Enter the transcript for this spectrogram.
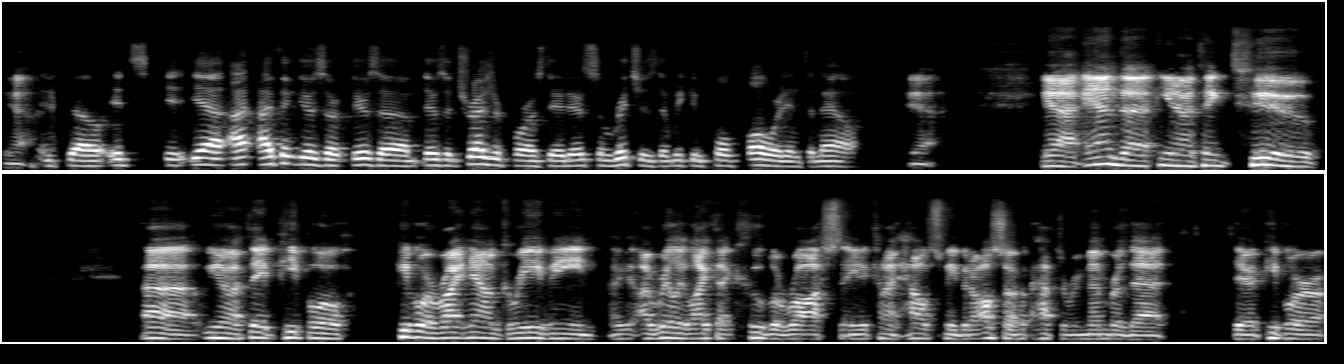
Yeah. And so it's, it, yeah, I, I think there's a, there's a, there's a treasure for us there. There's some riches that we can pull forward into now. Yeah, yeah, and uh, you know, I think too, uh, you know, I think people people are right now grieving. I, I really like that Kubler Ross thing. It kind of helps me, but also have to remember that there people are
